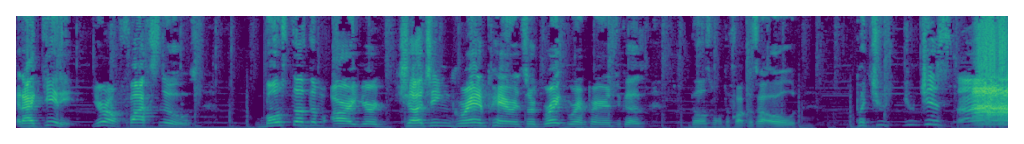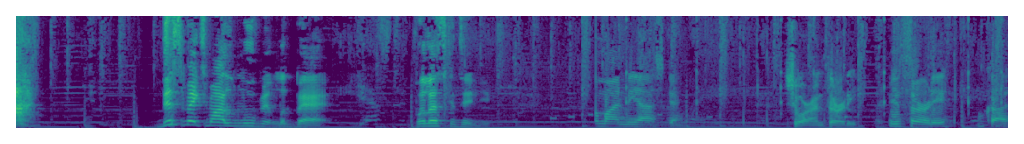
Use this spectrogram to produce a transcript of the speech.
And I get it. You're on Fox News. Most of them are your judging grandparents or great grandparents because those motherfuckers are old. But you you just ah this makes my movement look bad. But let's continue. Don't mind me asking? Sure, I'm 30. You're 30. Okay.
